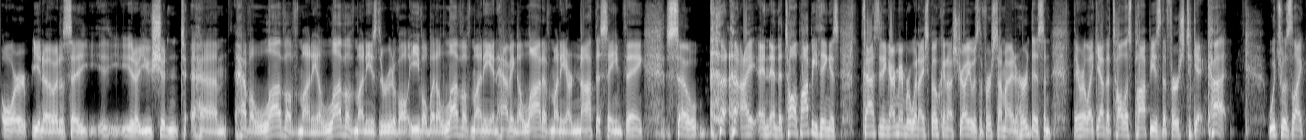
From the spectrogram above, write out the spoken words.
or you know it'll say you know you shouldn't um, have a love of money. A love of money is the root of all evil but a love of money and having a lot of money are not the same thing. So i and, and the tall poppy thing is fascinating. I remember when i spoke in australia was the first time i had heard this and they were like yeah the tallest poppy is the first to get cut which was like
